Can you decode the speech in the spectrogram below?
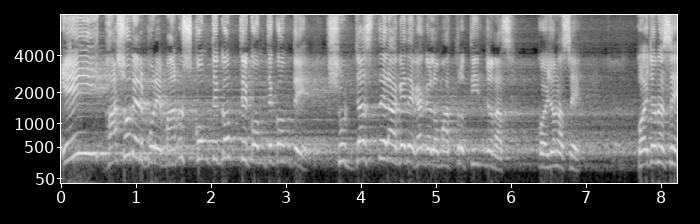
এই ভাষণের পরে মানুষ কমতে কমতে কমতে কমতে সূর্যাস্তের আগে দেখা গেল মাত্র তিনজন আছে। কয়জন আছে? কয়জন আছে?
